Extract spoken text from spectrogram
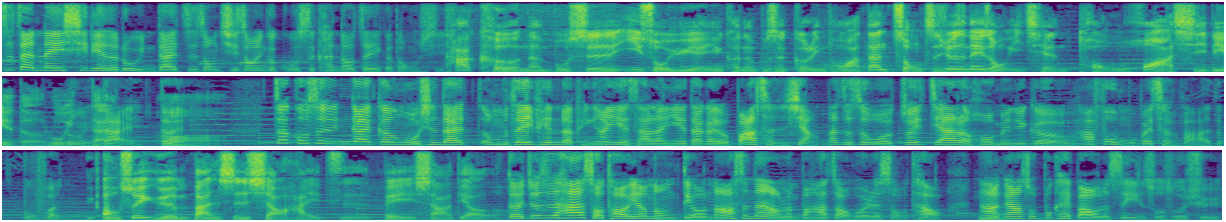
是在那一系列的录影带之中，其中一个故事看到这一个东西。它可能不是伊索寓言，也可能不是格林童话，但总之就是那种以前童话系列的录影带。对，哦、这故事应该跟我现在我们这一篇的平安夜杀人夜大概有八成像，那只是我追加了后面一个他父母被惩罚的部分。哦，所以原版是小孩子被杀掉了。对，就是他手套一样弄丢，然后圣诞老人帮他找回了手套，然后跟他说不可以把我的事情说出去。嗯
